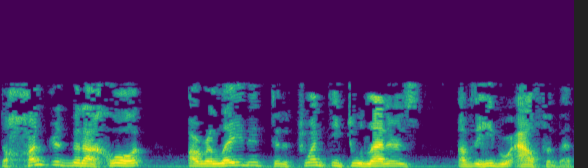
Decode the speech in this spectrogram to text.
the 100 berachot are related to the 22 letters of the Hebrew alphabet.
